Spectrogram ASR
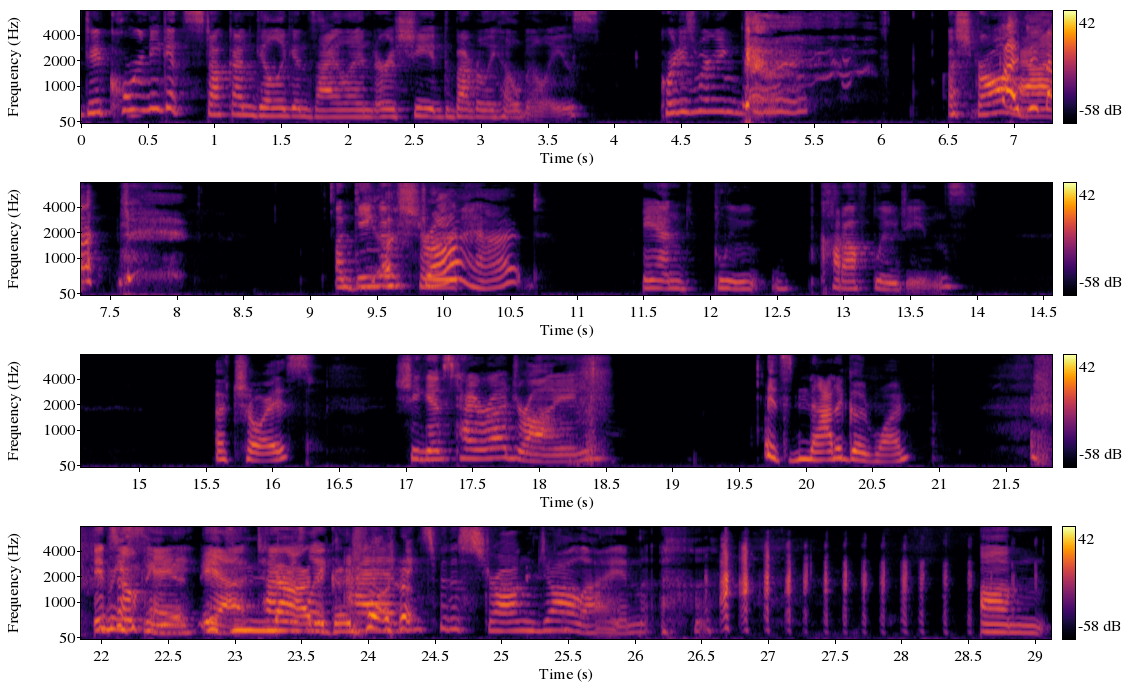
Did Courtney get stuck on Gilligan's Island, or is she the Beverly Hillbillies? Courtney's wearing a straw I did hat. not. a gingham a straw hat, and blue cut off blue jeans. a choice. She gives Tyra a drawing. It's not a good one. It's We okay. it. It's yeah, Tyra's not a like, good "Ah, photo." thanks for the strong jawline. um,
